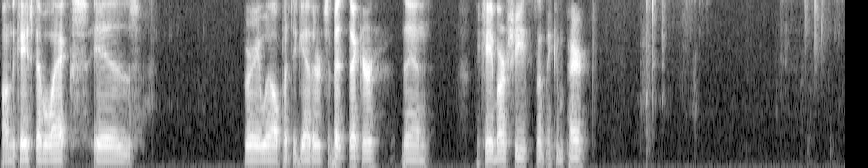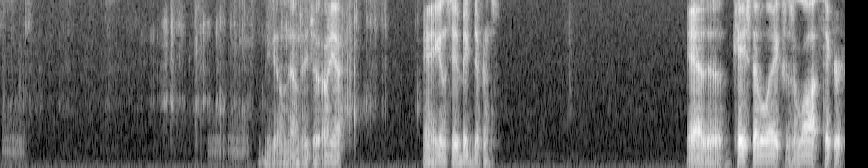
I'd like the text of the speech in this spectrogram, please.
on the Case Double X is very well put together. It's a bit thicker than the K-bar sheath. Let me compare. You get them down to each other. Oh yeah. Yeah, you can see a big difference. Yeah, the Case Double X is a lot thicker.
